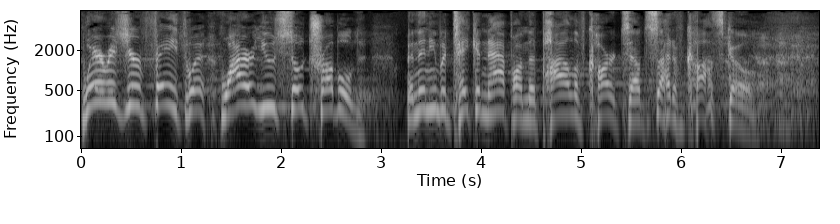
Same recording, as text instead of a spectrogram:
Where is your faith? Why are you so troubled? And then he would take a nap on the pile of carts outside of Costco.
